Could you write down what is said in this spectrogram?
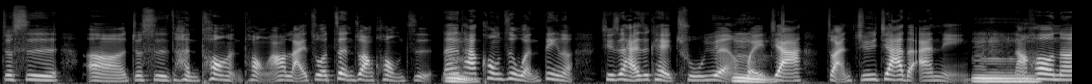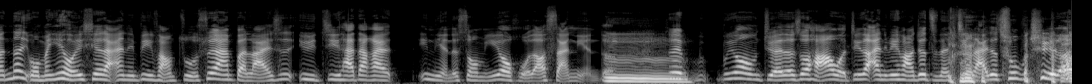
就是呃，就是很痛很痛，然后来做症状控制，但是他控制稳定了，嗯、其实还是可以出院回家转、嗯、居家的安宁。嗯，然后呢，那我们也有一些的安宁病房住，虽然本来是预计他大概一年的寿命，也有活到三年的，嗯，所以不不用觉得说好像我进到安宁病房就只能进来就出不去了，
